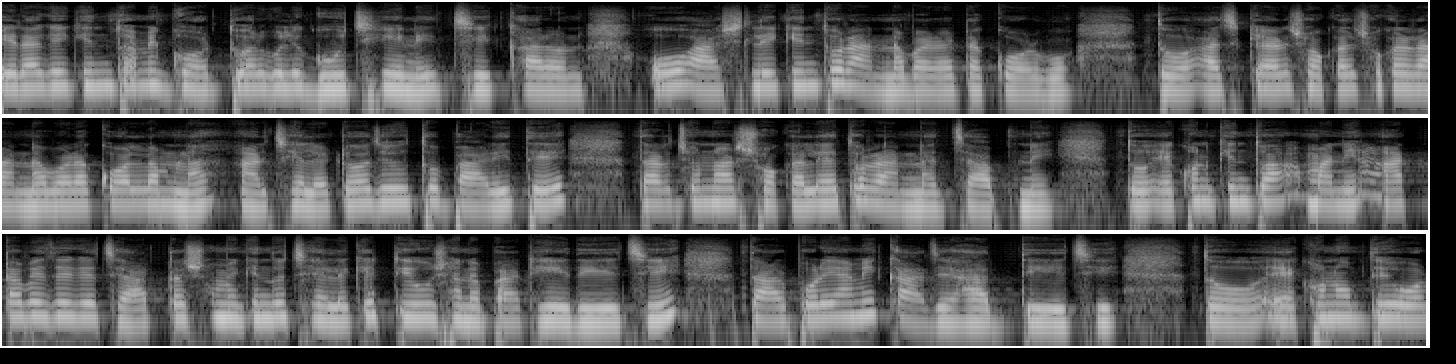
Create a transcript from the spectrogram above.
এর আগে কিন্তু আমি ঘর দুয়ারগুলি গুছিয়ে নিচ্ছি, কারণ ও আসলে কিন্তু রান্না বাড়াটা করব। তো আজকে আর সকাল সকাল রান্না বাড়া করলাম না, আর ছেলেটাও যেহেতু বাড়িতে, তার জন্য আর সকালে এত রান্নার চাপ নেই। তো এখন কিন্তু মানে আটটা বেজে গেছে, আটটার সময় কিন্তু ছেলেকে টিউশনে পাঠিয়ে দিয়েছি, তারপরে আমি কাজে হাত দিয়েছি। তো এখন অবধি ওর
